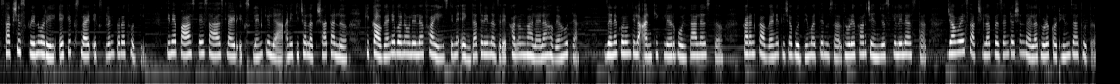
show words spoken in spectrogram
साक्षी स्क्रीनवरील एक एक स्लाईड एक्सप्लेन करत होती. तिने पाच ते सहा स्लाईड एक्सप्लेन केल्या आणि तिच्या लक्षात आलं की काव्याने बनवलेल्या फाईल्स तिने एकदा तरी नजरेखालून घालायला हव्या होत्या. जेणेकरून तिला आणखी क्लिअर बोलता आलं असतं. कारण काव्याने तिच्या बुद्धिमत्तेनुसार थोडेफार चेंजेस केलेले असतात ज्यामुळे साक्षीला प्रेझेंटेशन द्यायला थोडं कठीण जात होतं.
